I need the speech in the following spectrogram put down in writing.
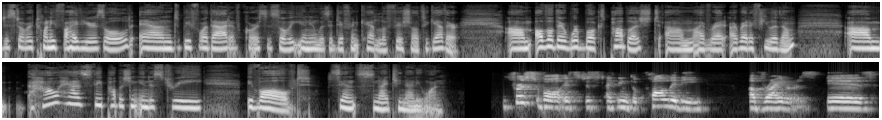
just over 25 years old, and before that, of course, the Soviet Union was a different kettle of fish altogether. Um, although there were books published, um, I've read I read a few of them. Um, how has the publishing industry evolved since 1991? First of all, it's just I think the quality of writers is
